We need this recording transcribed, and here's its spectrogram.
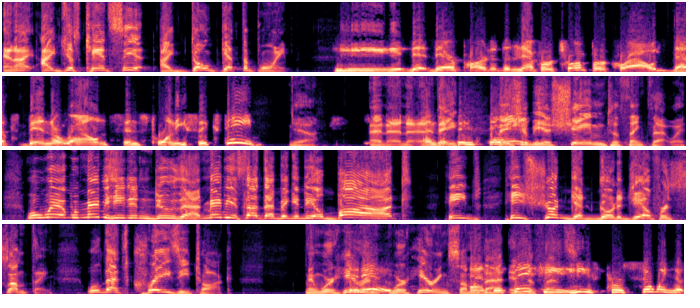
And I, I just can't see it. I don't get the point. He, they're part of the never Trumper crowd that's been around since 2016. Yeah. And and, and, And they they should be ashamed to think that way. Well, well, well, maybe he didn't do that. Maybe it's not that big a deal, but he he should get go to jail for something. Well, that's crazy talk. And we're hearing we're hearing some of And to that in think he, he's pursuing a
